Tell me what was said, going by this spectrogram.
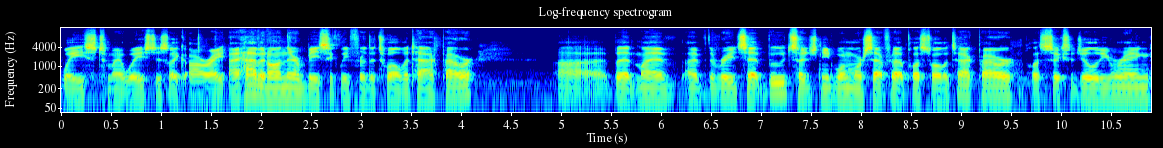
waist. My waist is like alright. I have it on there basically for the 12 attack power. Uh, but my I have the raid set boots. I just need one more set for that plus 12 attack power, plus 6 agility ring.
